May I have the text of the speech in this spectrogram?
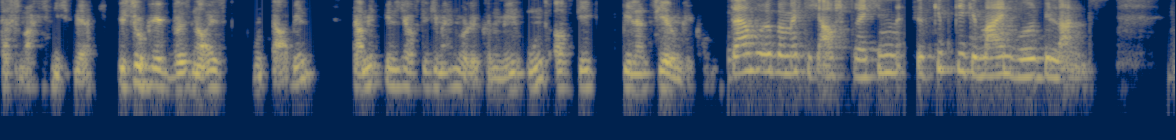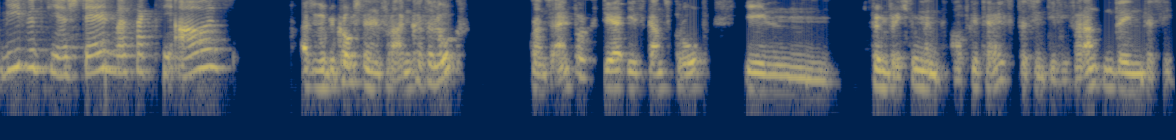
das mache ich nicht mehr. Ich suche etwas Neues. Und da bin, damit bin ich auf die Gemeinwohlökonomie und auf die Bilanzierung gekommen. Darüber möchte ich auch sprechen. Es gibt die Gemeinwohlbilanz. Wie wird sie erstellt? Was sagt sie aus? Also du bekommst einen Fragenkatalog, ganz einfach. Der ist ganz grob in fünf Richtungen aufgeteilt. Da sind die Lieferanten drin, da sind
